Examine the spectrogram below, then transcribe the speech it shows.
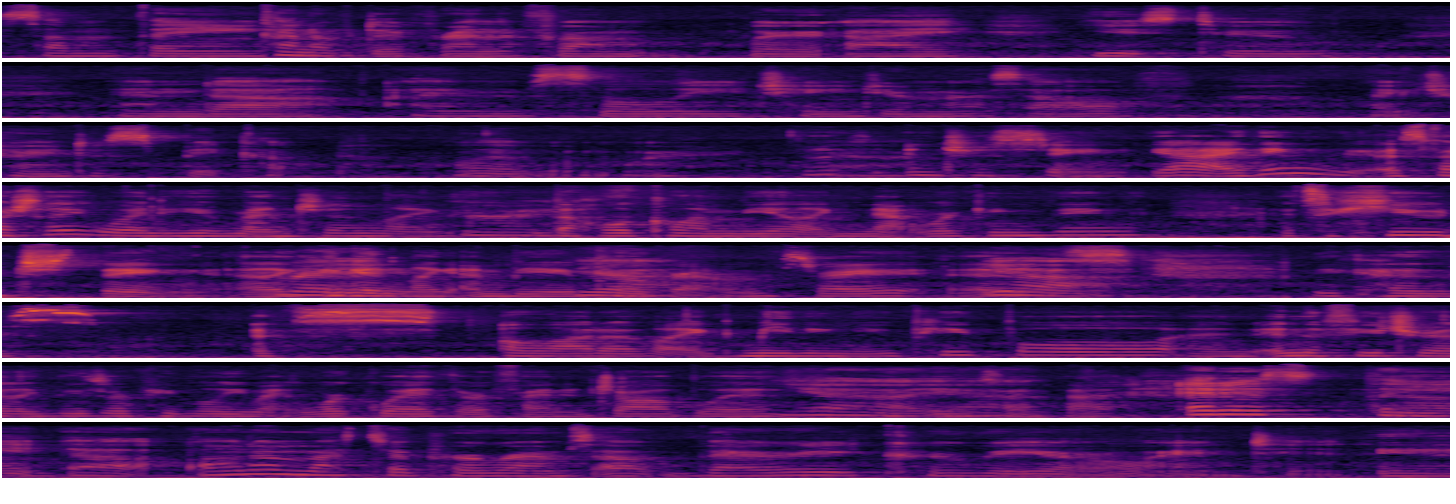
something kind of different from where i used to and uh, i'm slowly changing myself like trying to speak up a little bit more That's yeah. interesting. Yeah, I think especially when you mentioned like Right. the whole Columbia like networking thing, it's a huge thing. Like think in like MBA Yeah. programs, right? It's Yeah. because it's a lot of like meeting new people and in the future like these are people you might work with or find a job with yeah, things yeah. like that. It is the Yeah. uh, honor master programs are very career oriented. Yeah.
